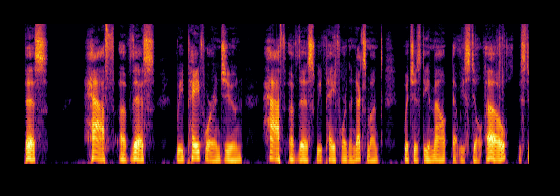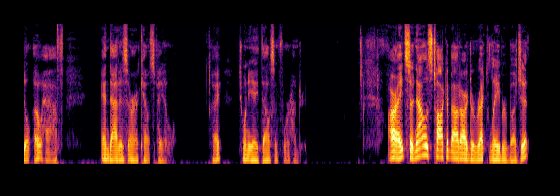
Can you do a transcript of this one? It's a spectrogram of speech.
this. Half of this we paid for in June half of this we pay for the next month, which is the amount that we still owe. We still owe half, and that is our accounts payable. Okay, 28,400. All right, so now let's talk about our direct labor budget.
